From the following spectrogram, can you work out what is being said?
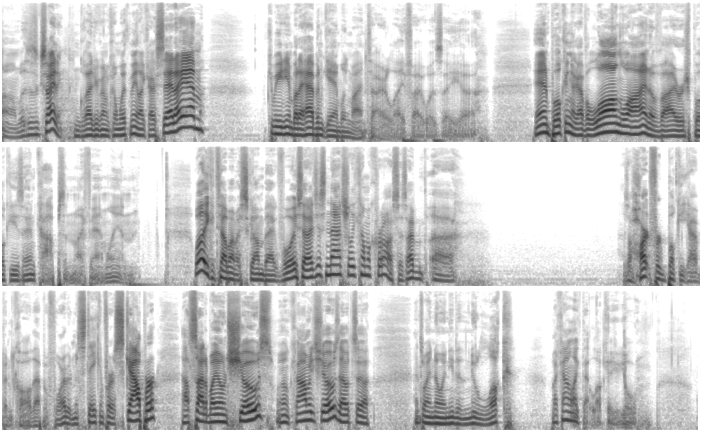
Um, this is exciting. I'm glad you're going to come with me. Like I said, I am comedian, but I have been gambling my entire life. I was a uh, and booking. I have a long line of Irish bookies and cops in my family, and well, you can tell by my scumbag voice that I just naturally come across as I've. uh, as a Hartford bookie. I've been called that before. I've been mistaken for a scalper outside of my own shows, my own comedy shows. That's uh, that's why I know I needed a new look. But I kind of like that look. You'll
